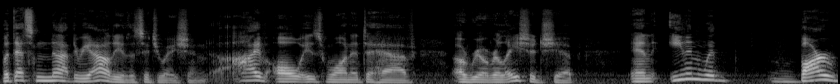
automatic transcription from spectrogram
But that's not the reality of the situation. I've always wanted to have a real relationship. And even with bar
